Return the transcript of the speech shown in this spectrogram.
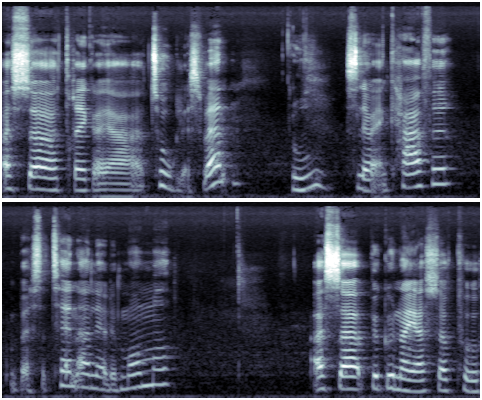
Og så drikker jeg to glas vand, Uh. så laver jeg en kaffe, børster tænder laver lidt morgenmad. Og så begynder jeg så på,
